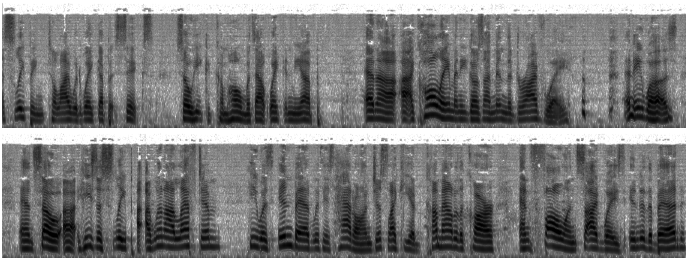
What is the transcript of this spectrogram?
uh, sleeping till I would wake up at 6 so he could come home without waking me up. And uh, I call him and he goes, I'm in the driveway. and he was. And so uh, he's asleep. I, when I left him, he was in bed with his hat on, just like he had come out of the car and fallen sideways into the bed.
